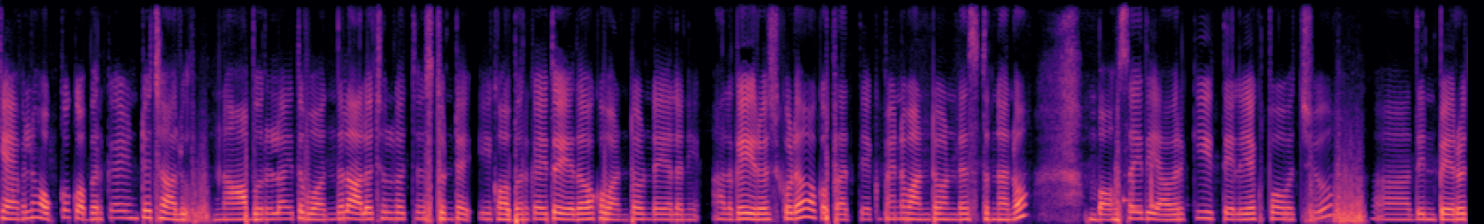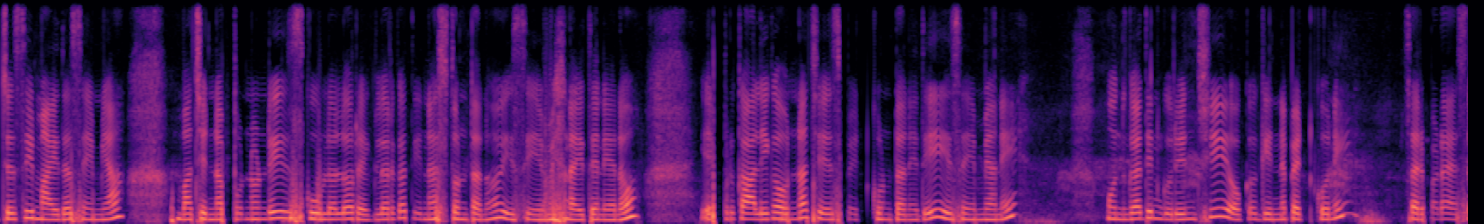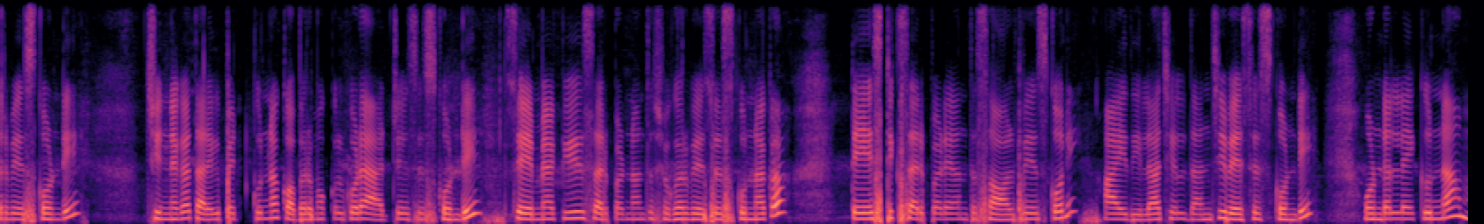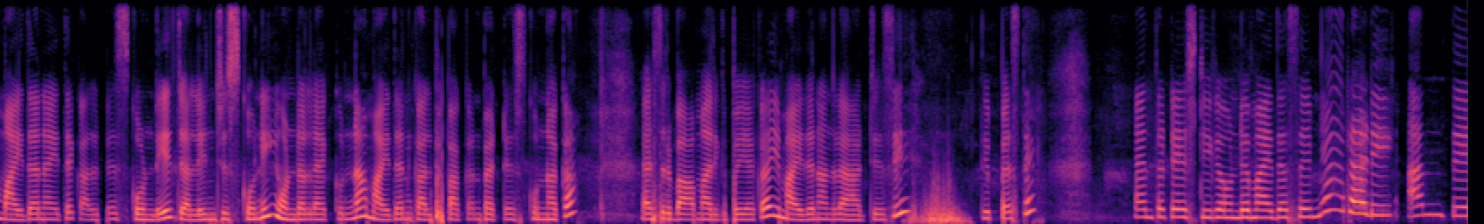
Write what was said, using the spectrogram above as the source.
కేవలం ఒక్క కొబ్బరికాయ ఉంటే చాలు. నా బుర్రలో అయితే వందల ఆలోచనలు వచ్చేస్తుంటాయి. ఈ కొబ్బరికాయతో ఏదో ఒక వంట వండేయాలని. అలాగే ఈరోజు కూడా ఒక ప్రత్యేకమైన వంట వండేస్తున్నాను. బహుశా ఇది ఎవరికి తెలియకపోవచ్చు. దీని పేరు వచ్చేసి మైదా సేమియా. మా చిన్నప్పటి నుండి స్కూళ్ళలో రెగ్యులర్గా తినేస్తుంటాను ఈ సేమియాని అయితే నేను. ఎప్పుడు ఖాళీగా ఉన్నా చేసి పెట్టుకుంటాను ఇది ఈ సేమియాని. ముందుగా దీని గురించి ఒక గిన్నె పెట్టుకొని సరిపడా ఎసరు వేసుకోండి. చిన్నగా తరిగి పెట్టుకున్న కొబ్బరి ముక్కలు కూడా యాడ్ చేసేసుకోండి. సేమ్యాకి సరిపడినంత షుగర్ వేసేసుకున్నాక టేస్ట్కి సరిపడేంత సాల్ట్ వేసుకొని ఐదు ఇలాచీలు దంచి వేసేసుకోండి. ఉండలు లేకున్నా మైదాని అయితే కలిపేసుకోండి. జల్లించేసుకొని ఉండలు లేకున్నా మైదాని కలిపి పక్కన పెట్టేసుకున్నాక ఎసరు బాగా మరిగిపోయాక ఈ మైదాని అందులో యాడ్ చేసి తిప్పేస్తే ఎంత టేస్టీగా ఉండే మైదా సేమియా రెడీ. అంతే.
